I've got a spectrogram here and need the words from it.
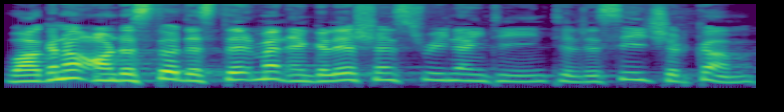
Waggoner understood the statement in Galatians 3:19 till the seed should come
